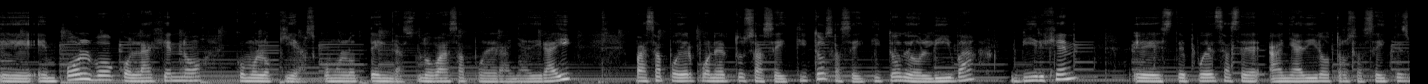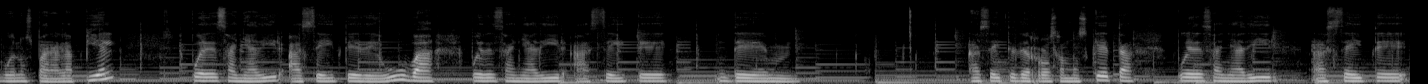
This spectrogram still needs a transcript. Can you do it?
eh, en polvo, colágeno como lo quieras, como lo tengas, lo vas a poder añadir ahí. Vas a poder poner tus aceititos, aceitito de oliva virgen. Este, puedes hacer, añadir otros aceites buenos para la piel. Puedes añadir aceite de uva, puedes añadir aceite de aceite de rosa mosqueta, puedes añadir aceite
